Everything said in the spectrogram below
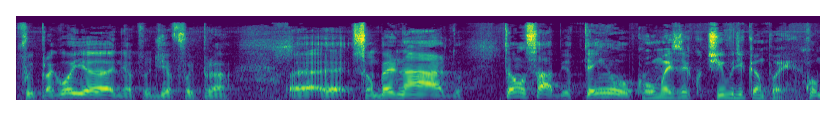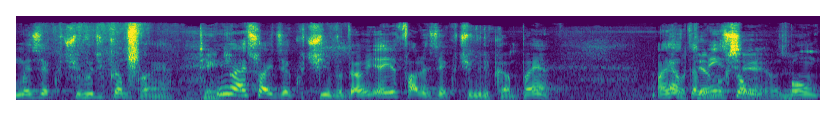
fui para Goiânia, outro dia foi para São Bernardo. Então, sabe, eu tenho Como executivo de campanha. como executivo de campanha. Entendi. E não é só executivo, tá? e aí eu falo executivo de campanha, mas É, eu também sou um bom,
